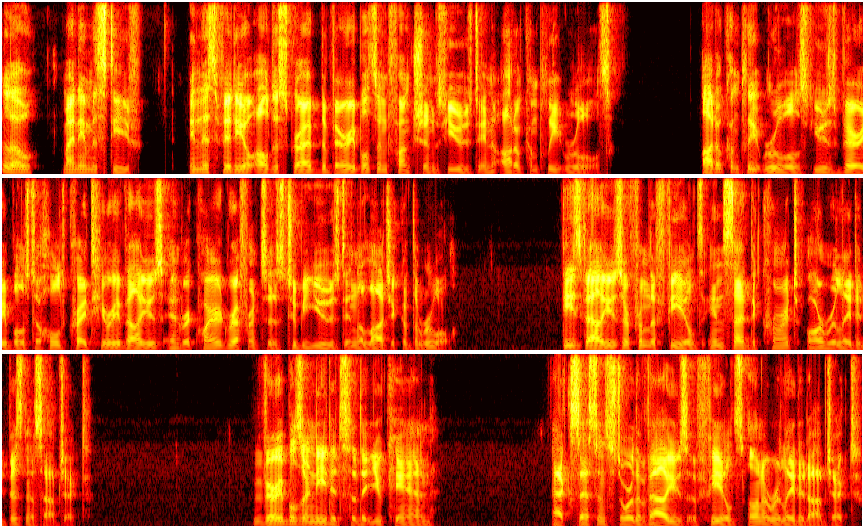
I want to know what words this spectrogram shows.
Hello, my name is Steve. In this video, I'll describe the variables and functions used in autocomplete rules. Autocomplete rules use variables to hold criteria values and required references to be used in the logic of the rule. These values are from the fields inside the current or related business object. Variables are needed so that you can access and store the values of fields on a related object,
